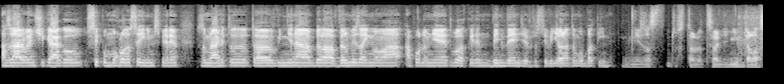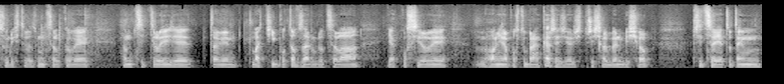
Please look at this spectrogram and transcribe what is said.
a zároveň Chicago si pomohlo zase jiným směrem. To znamená, že to, ta výměna byla velmi zajímavá a podle mě to byl takový ten win-win, že prostě viděl na tom oba týmy. Mě zase dostal docela dění v Dallasu, když to vezmu celkově, jak tam cítili, že tam jim tlačí bota vzadu docela, jak posílili hlavně na postu brankaře, že když přišel Ben Bishop, sice je to ten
